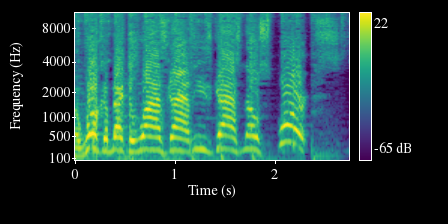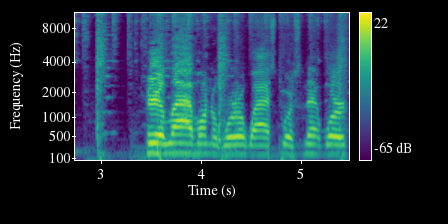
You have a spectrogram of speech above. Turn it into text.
And welcome back to Wise Guys. These guys know sports. Here live on the Worldwide Sports Network.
